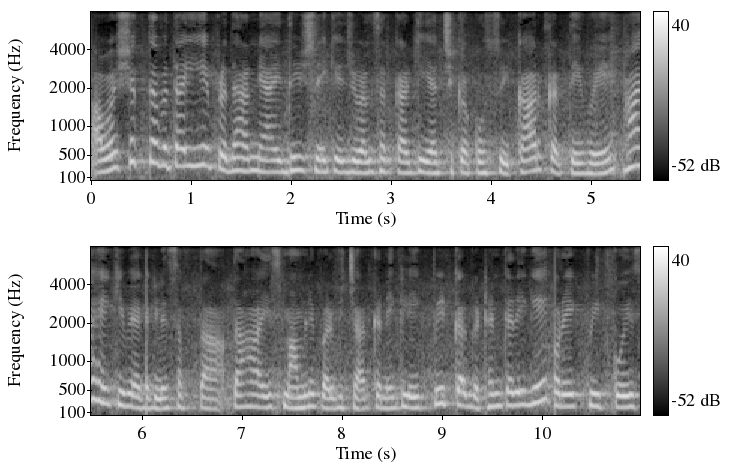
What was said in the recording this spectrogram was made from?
आवश्यकता बताई है। प्रधान न्यायाधीश ने केजरीवाल सरकार की याचिका को स्वीकार करते हुए कहा है कि वे अगले सप्ताह इस मामले पर विचार करने के लिए एक पीठ का गठन करेंगे और एक पीठ को इस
